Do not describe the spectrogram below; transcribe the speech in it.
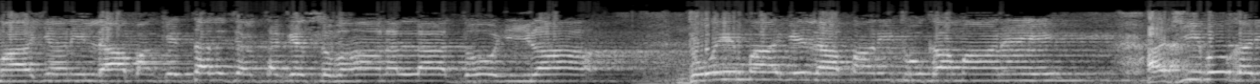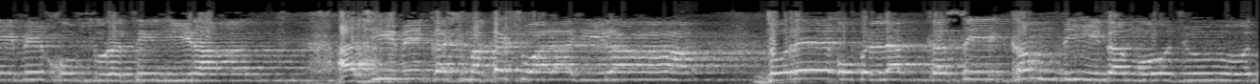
مائیانی لاپن کے تل جب تک سبحان اللہ، دو ہیرا۔ دو ماں یہ لاپانی تو کا مانے۔ عجیب و غریب خوبصورت ہیرا عجیب کشمکش والا ہیرا درے ابلک کسی کم دید موجود،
